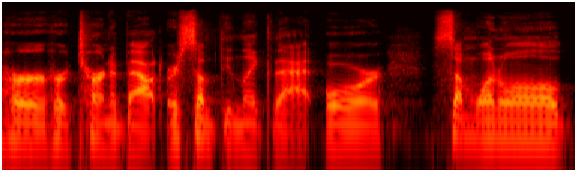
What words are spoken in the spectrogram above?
her her turnabout or something like that or someone will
